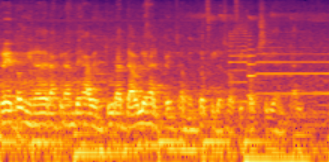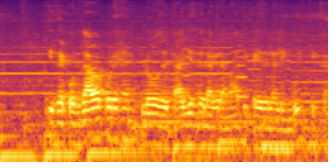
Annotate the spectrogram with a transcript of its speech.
retos y una de las grandes aventuras dables al pensamiento filosófico occidental. Y recordaba, por ejemplo, detalles de la gramática y de la lingüística,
